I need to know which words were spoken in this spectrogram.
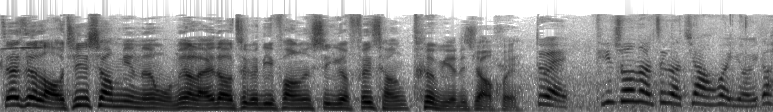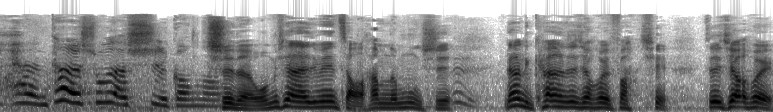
在这老街上面呢，我们要来到这个地方是一个非常特别的教会。对，听说呢，这个教会有一个很特殊的事工哦。是的，我们现在来这边找他们的牧师。那你看到这教会，发现这教会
